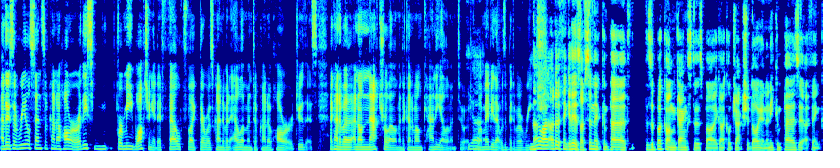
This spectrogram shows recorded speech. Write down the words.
And there's a real sense of kind of horror, or at least for me watching it, it felt like there was kind of an element of kind of horror to this, a kind of a, an unnatural element, a kind of uncanny element to it. Yeah. Well, maybe that was a bit of a reach. No, I, I, don't think it is. I've seen it compared. There's a book on gangsters by a guy called Jack Shadoian, and he compares it, I think,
